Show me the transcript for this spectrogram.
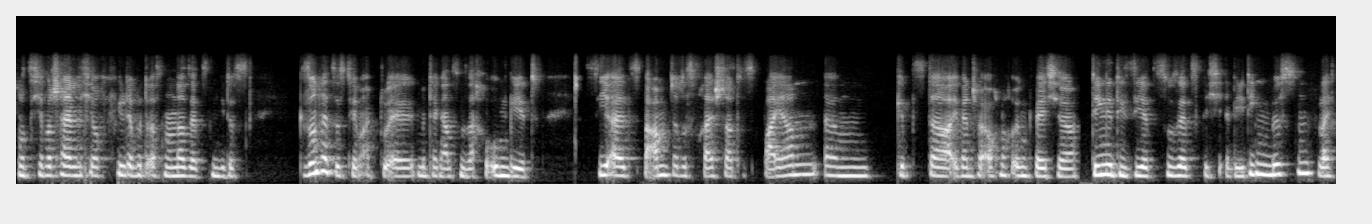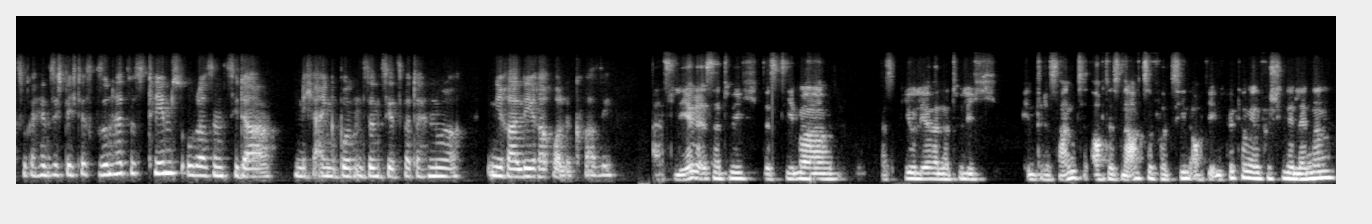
und sich ja wahrscheinlich auch viel damit auseinandersetzen, wie das Gesundheitssystem aktuell mit der ganzen Sache umgeht. Sie als Beamter des Freistaates Bayern ähm, Gibt es da eventuell auch noch irgendwelche Dinge, die Sie jetzt zusätzlich erledigen müssen, vielleicht sogar hinsichtlich des Gesundheitssystems oder sind Sie da nicht eingebunden? Sind Sie jetzt weiterhin nur in Ihrer Lehrerrolle quasi? Als Lehrer ist natürlich das Thema, als Biolehrer natürlich interessant, auch das nachzuvollziehen, auch die Entwicklung in verschiedenen Ländern.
